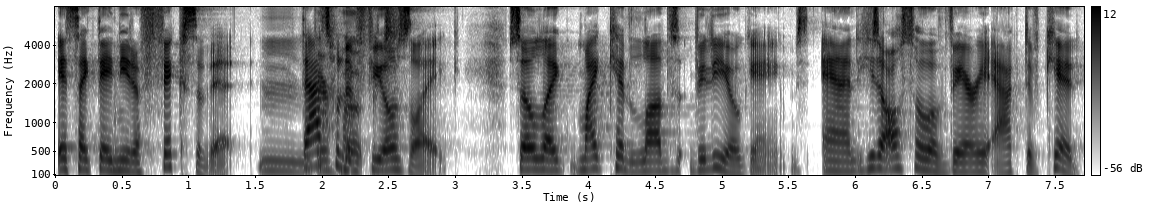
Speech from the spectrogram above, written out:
it's like they need a fix of it mm, that's they're what it feels like So like my kid loves video games and he's also a very active kid.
